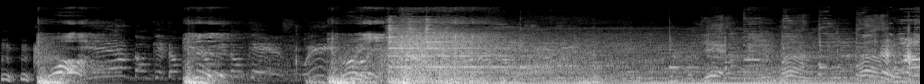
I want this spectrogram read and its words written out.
One, yeah. Yeah. Uh, uh.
